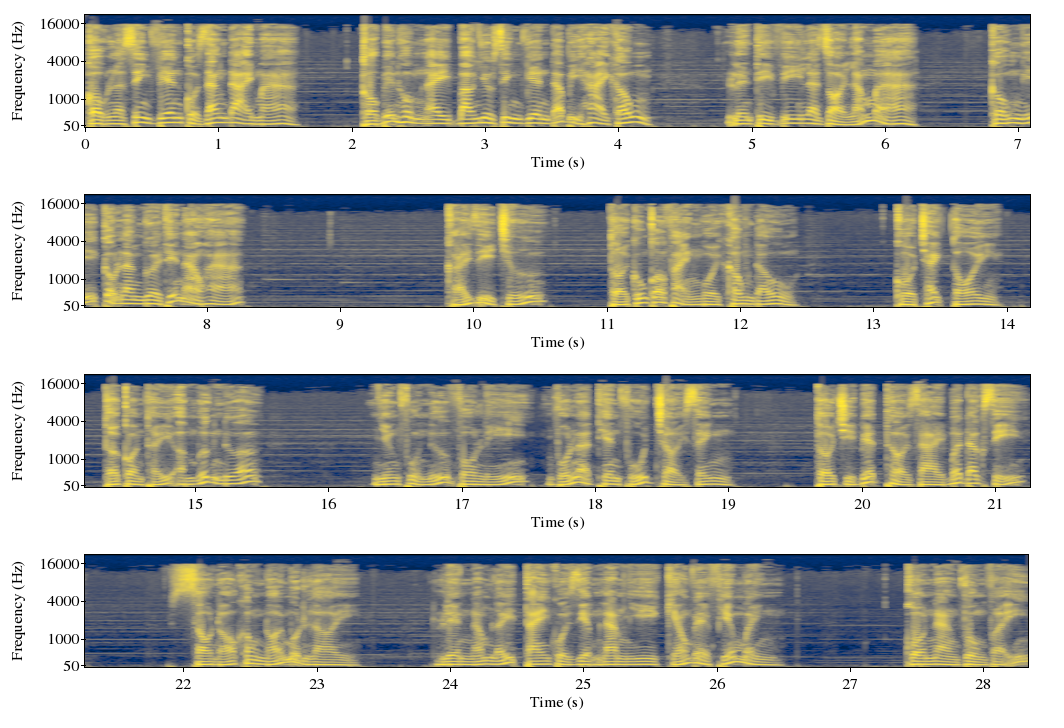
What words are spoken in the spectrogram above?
Cậu là sinh viên của Giang Đại mà, cậu biết hôm nay bao nhiêu sinh viên đã bị hại không? Lên tivi là giỏi lắm mà. Cậu nghĩ cậu là người thế nào hả? Cái gì chứ? Tôi cũng có phải ngồi không đâu. Cô trách tôi, tôi còn thấy ấm ức nữa. Nhưng phụ nữ vô lý vốn là thiên phú trời sinh. Tôi chỉ biết thở dài bất đắc dĩ. Sau đó không nói một lời, liền nắm lấy tay của Diệp Lam Nhi kéo về phía mình. Cô nàng vùng vẫy,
